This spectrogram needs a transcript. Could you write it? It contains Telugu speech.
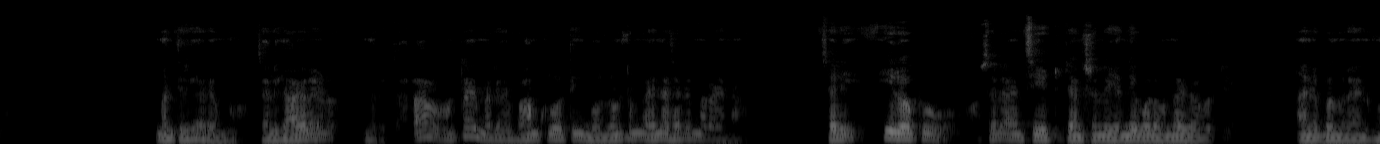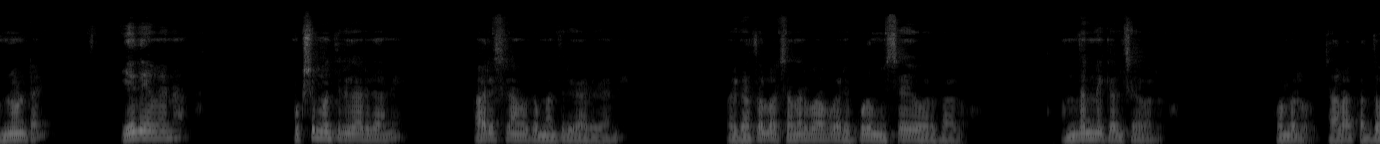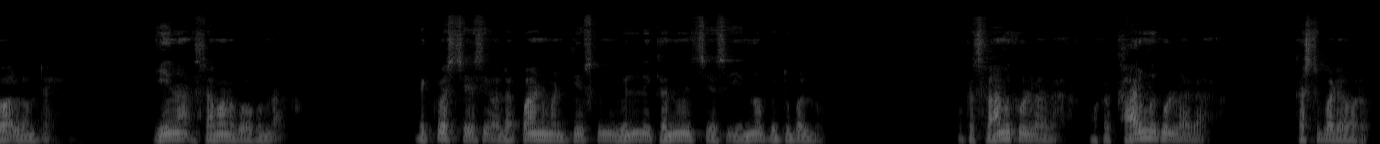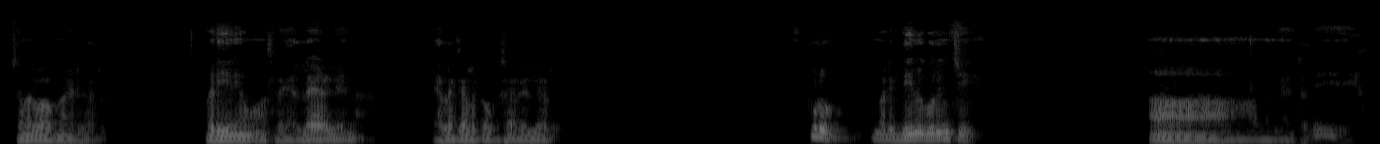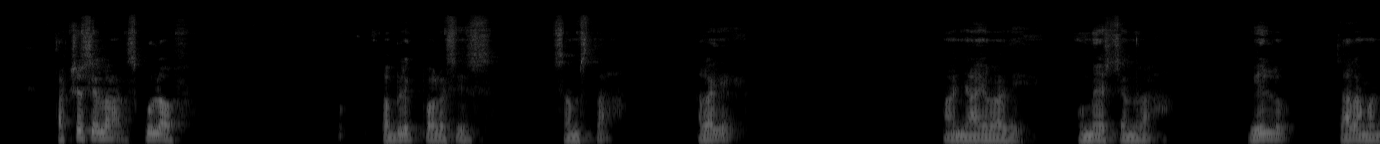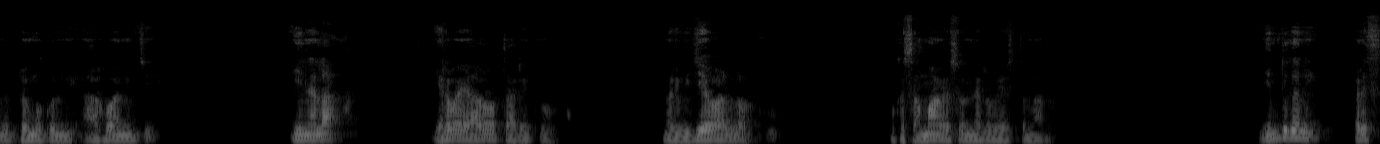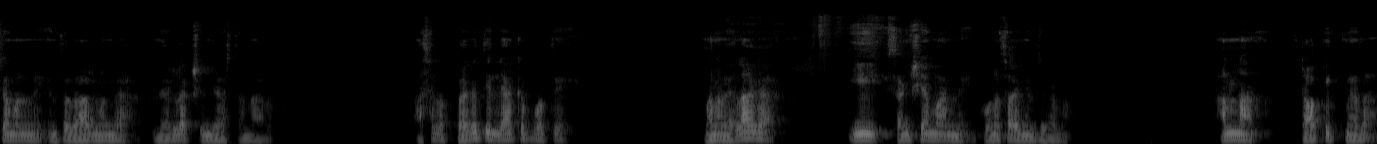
మంత్రి గారేమో. చలికి ఆగలేడు మరి చాలా ఉంటాయి. మరి వామ్ క్లోతింగ్ బోర్డు ఉంటుంది. అయినా సరే మరి ఆయన చలి ఈలోపు సరే ఆయన సీట్ టెన్షన్లు ఇవన్నీ కూడా ఉన్నాయి కాబట్టి ఆయన ఇబ్బందులు ఆయన ఉండి ఉంటాయి. ఏదేమైనా ముఖ్యమంత్రి గారు కానీ పారిశ్రామిక మంత్రి గారు కానీ మరి గతంలో చంద్రబాబు గారు ఎప్పుడూ మిస్ అయ్యేవారు కాదు. అందరినీ కలిసేవారు. కొందరు చాలా పెద్దవాళ్ళు ఉంటే ఈయన శ్రమ అనుకోకుండా రిక్వెస్ట్ చేసి వాళ్ళ అపాయింట్మెంట్ తీసుకుని వెళ్ళి కన్విన్స్ చేసి ఎన్నో పెట్టుబడులు. ఒక శ్రామికుల్లాగా ఒక కార్మికుల్లాగా కష్టపడేవారు చంద్రబాబు నాయుడు గారు. మరి ఈయనేమో అసలు వెళ్ళేళ్ళైనా ఎల్లకెళ్ళక ఒకసారి వెళ్ళారు. ఇప్పుడు మరి దీని గురించి ఏంటది? Takshashila school of public policies సంస్థ అలాగే ఆ న్యాయవాది ఉమేష్ చంద్ర వీళ్ళు చాలామంది ప్రముఖుల్ని ఆహ్వానించి ఈ నెల ఇరవై ఆరో తారీఖు మరి విజయవాడలో ఒక సమావేశం నిర్వహిస్తున్నారు. ఎందుకని పరిశ్రమల్ని ఇంత దారుణంగా నిర్లక్ష్యం చేస్తున్నారు? అసలు ప్రగతి లేకపోతే మనం ఎలాగా ఈ సంక్షేమాన్ని కొనసాగించగలం అన్న టాపిక్ మీద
